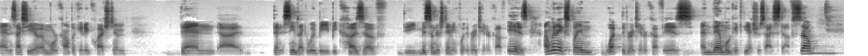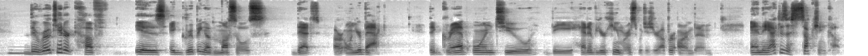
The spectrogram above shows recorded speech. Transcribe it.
and it's actually a, a more complicated question than, uh, than it seems like it would be because of the misunderstanding of what the rotator cuff is, I'm going to explain what the rotator cuff is, and then we'll get to the exercise stuff. So, the rotator cuff is a grouping of muscles that are on your back that grab onto the head of your humerus, which is your upper arm bone, and they act as a suction cup.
